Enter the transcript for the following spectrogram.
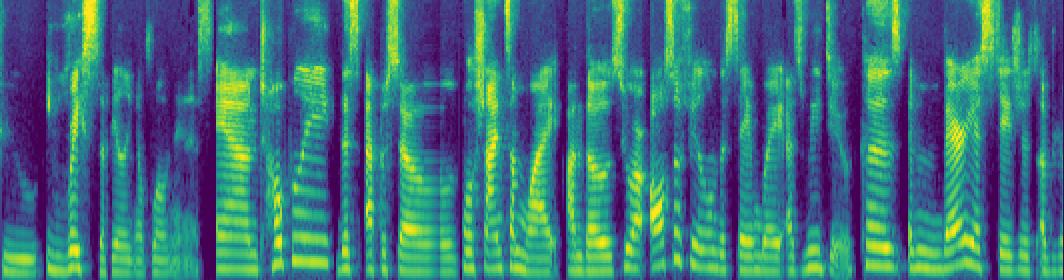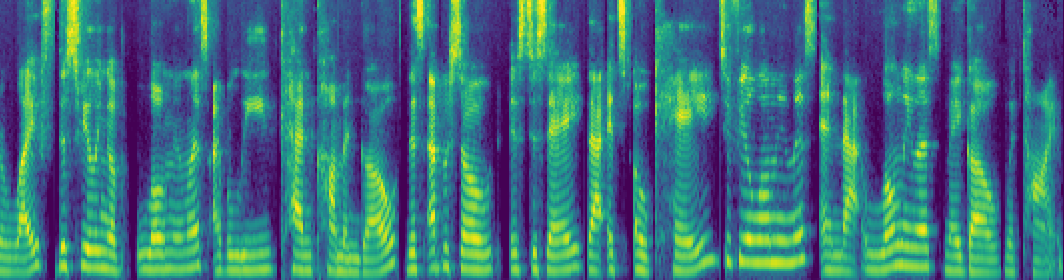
to erase the feeling of loneliness. And hopefully, this episode will shine some light on those who are also feeling the same way as we do. Because in various stages of your life, this feeling of loneliness, I believe, can come and go. This episode is to say that it's okay to feel loneliness and that loneliness may go with time.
